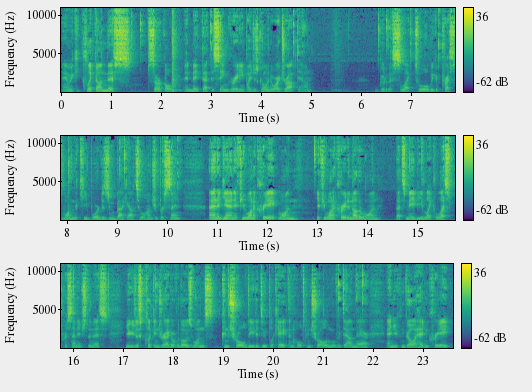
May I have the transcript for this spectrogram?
And we could click on this circle and make that the same gradient by just going to our drop down. Go to the select tool. We could press one on the keyboard to zoom back out to 100%. And again, if you want to create one, if you want to create another one that's maybe like less percentage than this, you can just click and drag over those ones. Control D to duplicate, and hold Control and move it down there. And you can go ahead and create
